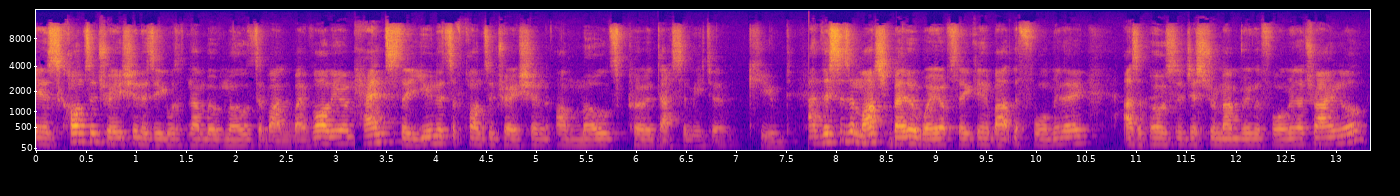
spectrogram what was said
is concentration is equal to number of moles divided by volume. Hence, the units of concentration are moles per decimeter cubed. And this is a much better way of thinking about the formulae as opposed to just remembering the formula triangle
